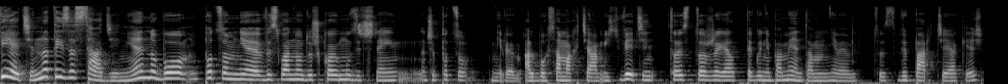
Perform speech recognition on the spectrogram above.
Wiecie, na tej zasadzie, nie? No bo po co mnie wysłano do szkoły muzycznej? Znaczy po co, nie wiem, albo sama chciałam iść. Wiecie, to jest to, że ja tego nie pamiętam, nie wiem, to jest wyparcie jakieś.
